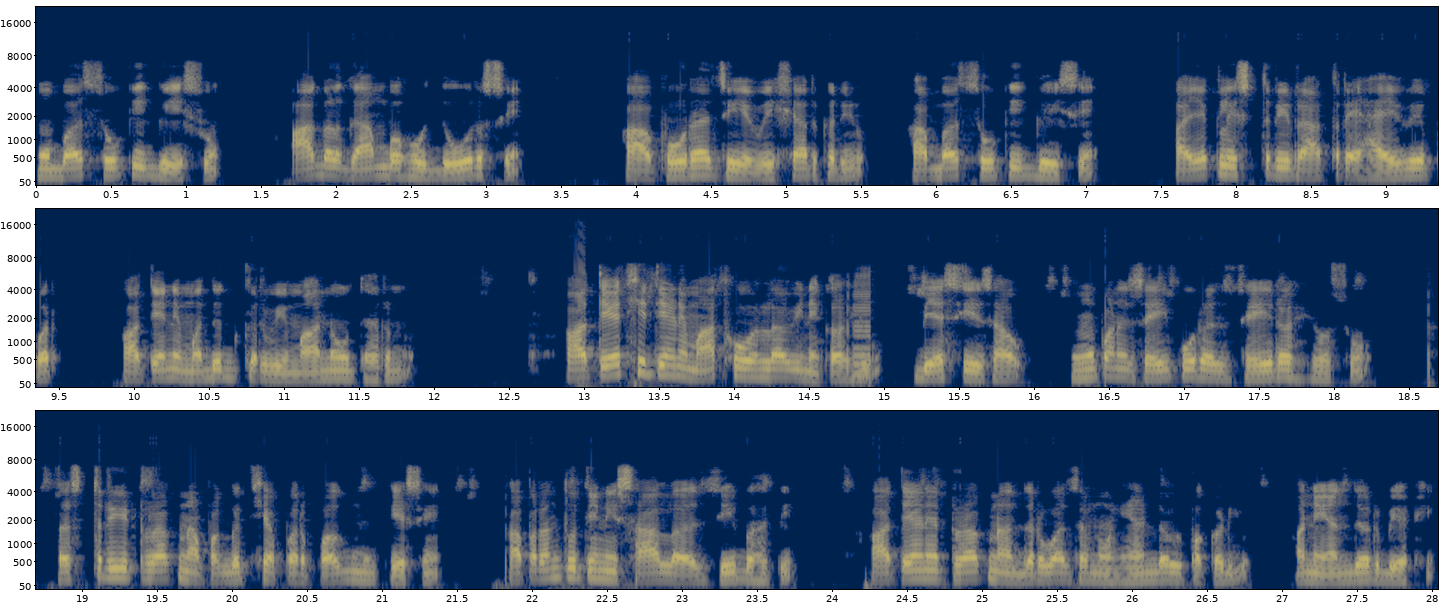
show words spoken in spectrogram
હું બસ સૂકી ગઈ છું. આગળ ગામ બહુ દૂર છે. આ ભોરાજીએ વિચાર કર્યો, આ બસ સૂકી ગઈ છે. આ એકલી સ્ત્રી રાત્રે હાઈવે પર આ તેને મદદ કરવી માનવ ધર્મ. આ તેથી તેણે માથું હલાવીને કહ્યું, બેસી જાઓ. હું પણ જયપુર જ જઈ રહ્યો છું. સ્ત્રી ટ્રકના પગથિયા પર પગ મૂકે છે. આ પરંતુ તેની સાલ અજીબ હતી. આ તેણે ટ્રકના દરવાજાનો હેન્ડલ પકડ્યું અને અંદર બેઠી.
